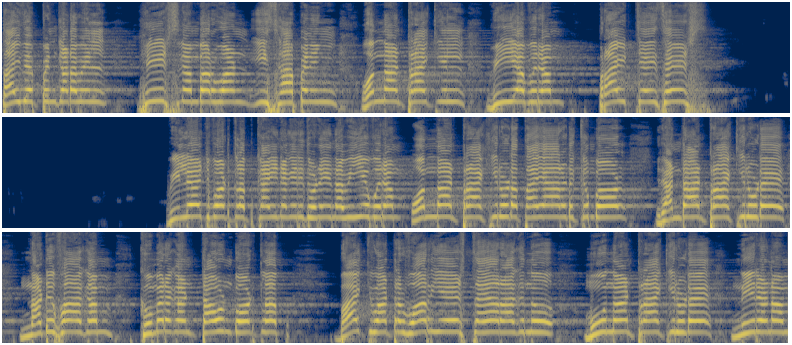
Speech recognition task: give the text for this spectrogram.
തൈവെപ്പിൻ കടവിൽ heats number one is happening ഒന്നാം ട്രാക്കിൽ Viyapuram pride chasers village boat club Kainakary തുടങ്ങിയ വിയപുരം ഒന്നാം ട്രാക്കിലൂടെ തയ്യാറെടുക്കുമ്പോൾ രണ്ടാം ട്രാക്കിലൂടെ Nadubhagam Kumarakom town boat club back water warriors തയ്യാറാകുന്നു. മൂന്നാം ട്രാക്കിലൂടെ നിരണം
